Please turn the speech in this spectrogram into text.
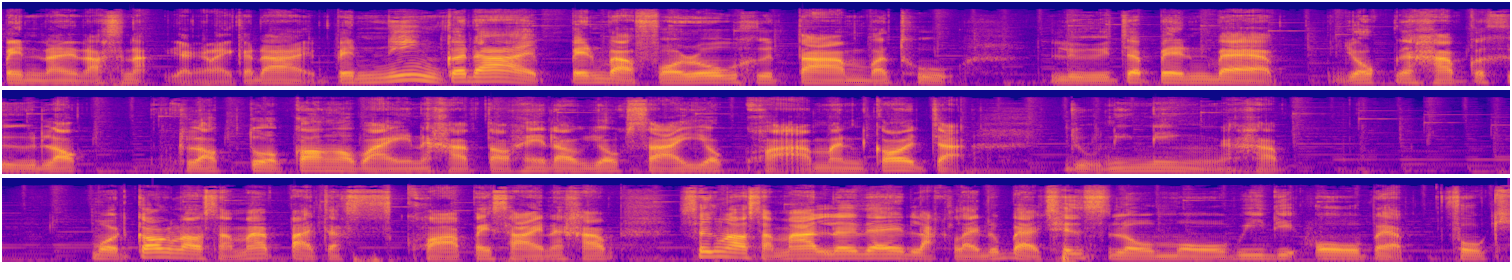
เป็นในลักษณะอย่างไรก็ได้ เป็นนิ่งก็ได้เป็นแบบ follow คือตามวัตถุ หรือจะเป็นแบบยกนะครับก็คือล็อกล็อกตัวกล้องเอาไว้นะครับ ต่อให้เรายกซ้ายยกขวามันก็จะอยู่นิ่งๆนะครับโหมดกล้องเราสามารถปัดจากขวาไปซ้ายนะครับ ซึ่งเราสามารถเลือกได้หลากหลายรูปแบบเช่น slow mo วิดีโอแบบ 4K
